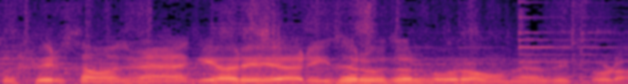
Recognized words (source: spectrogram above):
तो फिर समझ में आया कि अरे यार इधर उधर हो रहा हूँ मैं अभी थोड़ा।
